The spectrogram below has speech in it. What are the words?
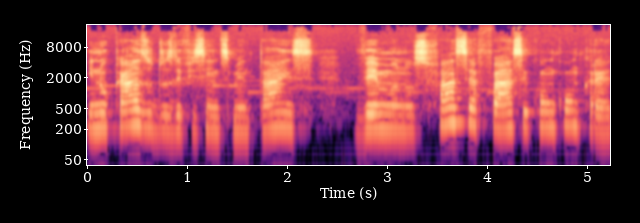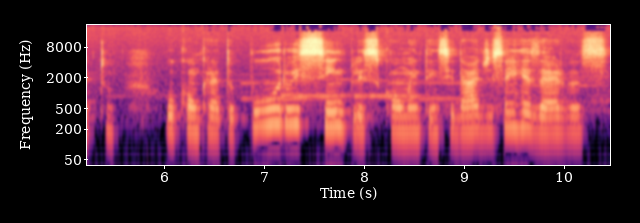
e no caso dos deficientes mentais, vemos-nos face a face com o concreto, o concreto puro e simples com uma intensidade sem reservas.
